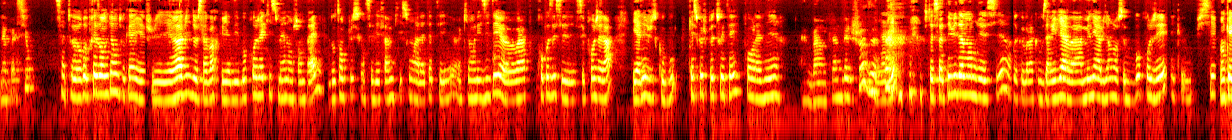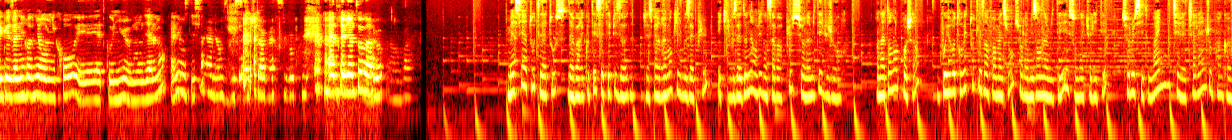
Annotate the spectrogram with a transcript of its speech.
La passion. Ça te représente bien en tout cas et je suis ravie de savoir qu'il y a des beaux projets qui se mènent en Champagne, d'autant plus quand c'est des femmes qui sont à la tête et euh, qui ont les idées euh, voilà, pour proposer ces, ces projets-là et aller jusqu'au bout. Qu'est-ce que je peux te souhaiter pour l'avenir? Ben, plein de belles choses. Allez, je te souhaite évidemment de réussir, que voilà que vous arriviez à, mener à bien ce beau projet et que vous puissiez dans quelques années revenir au micro et être connu mondialement. Allez, on se dit ça. Allez, on se dit ça. je te remercie beaucoup. à très bientôt, Margot. Au revoir. Merci à toutes et à tous d'avoir écouté cet épisode. J'espère vraiment qu'il vous a plu et qu'il vous a donné envie d'en savoir plus sur l'invité du jour. En attendant le prochain, vous pouvez retrouver toutes les informations sur la maison de l'invité et son actualité sur le site wine-challenge.com.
